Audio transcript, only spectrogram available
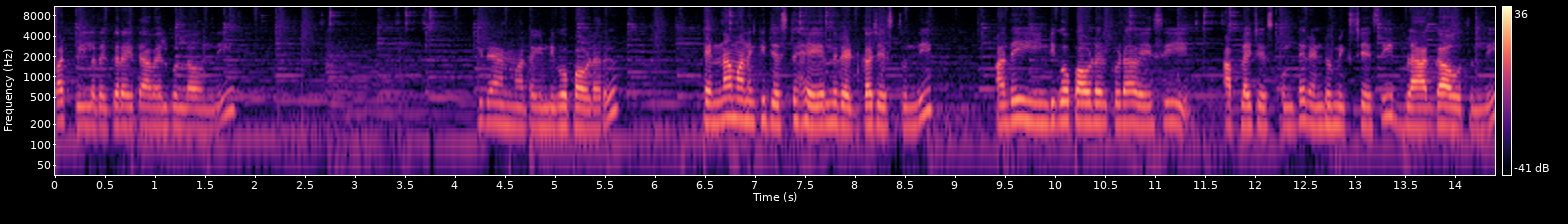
బట్ వీళ్ళ దగ్గర అయితే అవైలబుల్లో ఉంది. ఇదే అన్నమాట ఇండిగో పౌడర్. హెన్నా మనకి జస్ట్ హెయిర్ని రెడ్గా చేస్తుంది. అదే ఈ ఇండిగో పౌడర్ కూడా వేసి అప్లై చేసుకుంటే రెండు మిక్స్ చేసి బ్లాక్గా అవుతుంది.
